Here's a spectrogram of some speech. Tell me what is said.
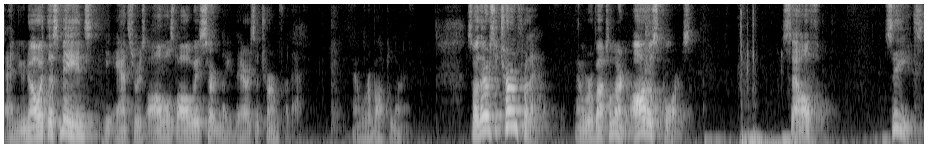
and you know what this means, the answer is almost always certainly there's a term for that. And we're about to learn it. So there's a term for that, and we're about to learn autospores, self seeds.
